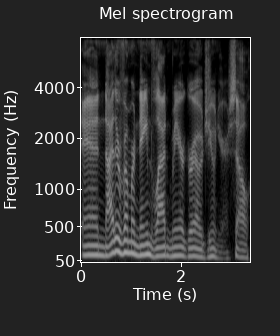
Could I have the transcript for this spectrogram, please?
and neither of them are named Vladimir Guerrero Jr. So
